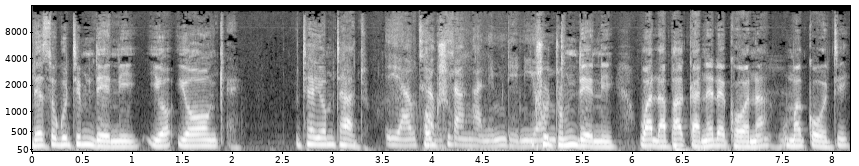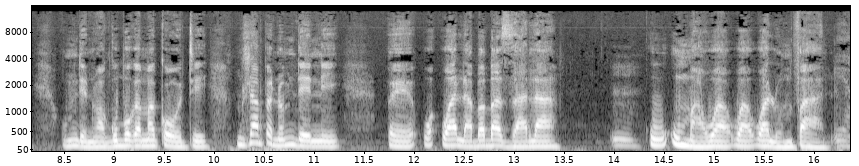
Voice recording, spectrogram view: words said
leso ukuthi imndeni yo- yonke uthe yomthathu. Ya uthe Okusho- kuhlangana imndeni yonke. umndeni walapha aganele khona umakoti umndeni wakubo kamakoti mhlawumbe nomndeni eh, wa- walaba abazala uma wa- wa- walomfana ya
